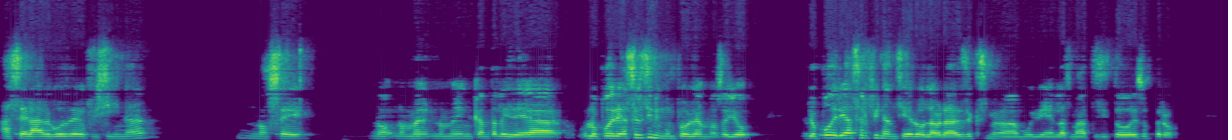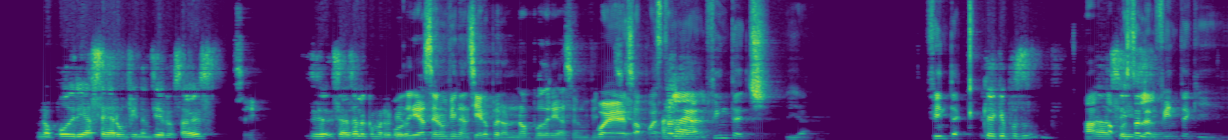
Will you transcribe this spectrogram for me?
hacer algo de oficina, no sé, no, no me, no me encanta la idea, lo podría hacer sin ningún problema, o sea, yo, yo podría ser financiero, la verdad es que se me va muy bien las mates y todo eso, pero no podría ser un financiero, ¿sabes? Sí. ¿Sabes a lo que me refiero? Podría ser un financiero, pero no podría ser un financiero. Pues apuéstale Ajá. al fintech y ya. Fintech. ¿Qué, qué pues? Ah, Ah, sí, apuéstale sí. al fintech y,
